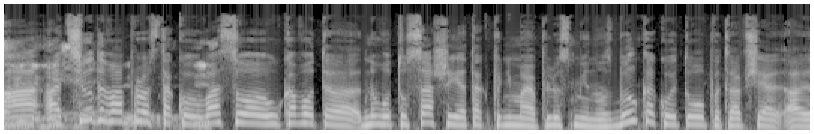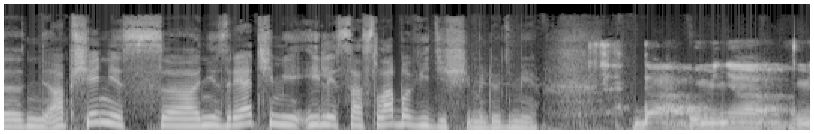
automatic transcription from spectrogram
А отсюда вопрос такой. У вас у, у кого-то, ну вот у Саши, я так понимаю, плюс-минус, был какой-то опыт вообще а, общения с а, незрячими или со слабовидящими людьми? Да, у меня, у меня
